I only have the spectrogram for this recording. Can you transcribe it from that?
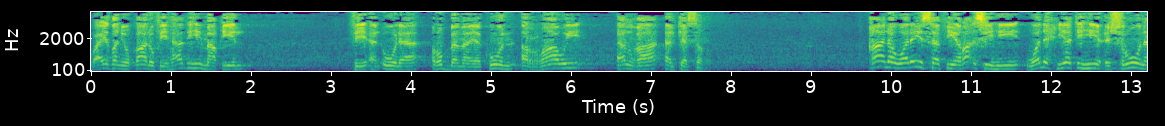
وأيضا يقال في هذه ما قيل في الأولى ربما يكون الراوي ألغى الكسر. قال وليس في رأسه ولحيته عشرون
